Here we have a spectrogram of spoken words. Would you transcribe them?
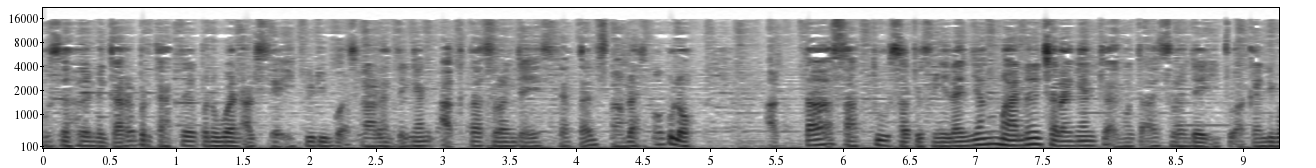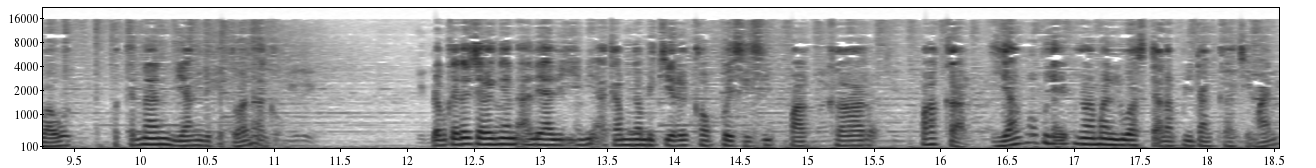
Usaha Negara berkata penubuhan RCI itu dibuat selaras dengan Akta Suruhanjaya Sekatan 1950. Akta 119 yang mana carangan keanggotaan Suruhanjaya itu akan dibawa perkenan yang di-Pertuan Agong. Dan berkata jaringan ahli-ahli ini akan mengambil kira komposisi pakar-pakar yang mempunyai pengalaman luas dalam bidang kehakiman,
